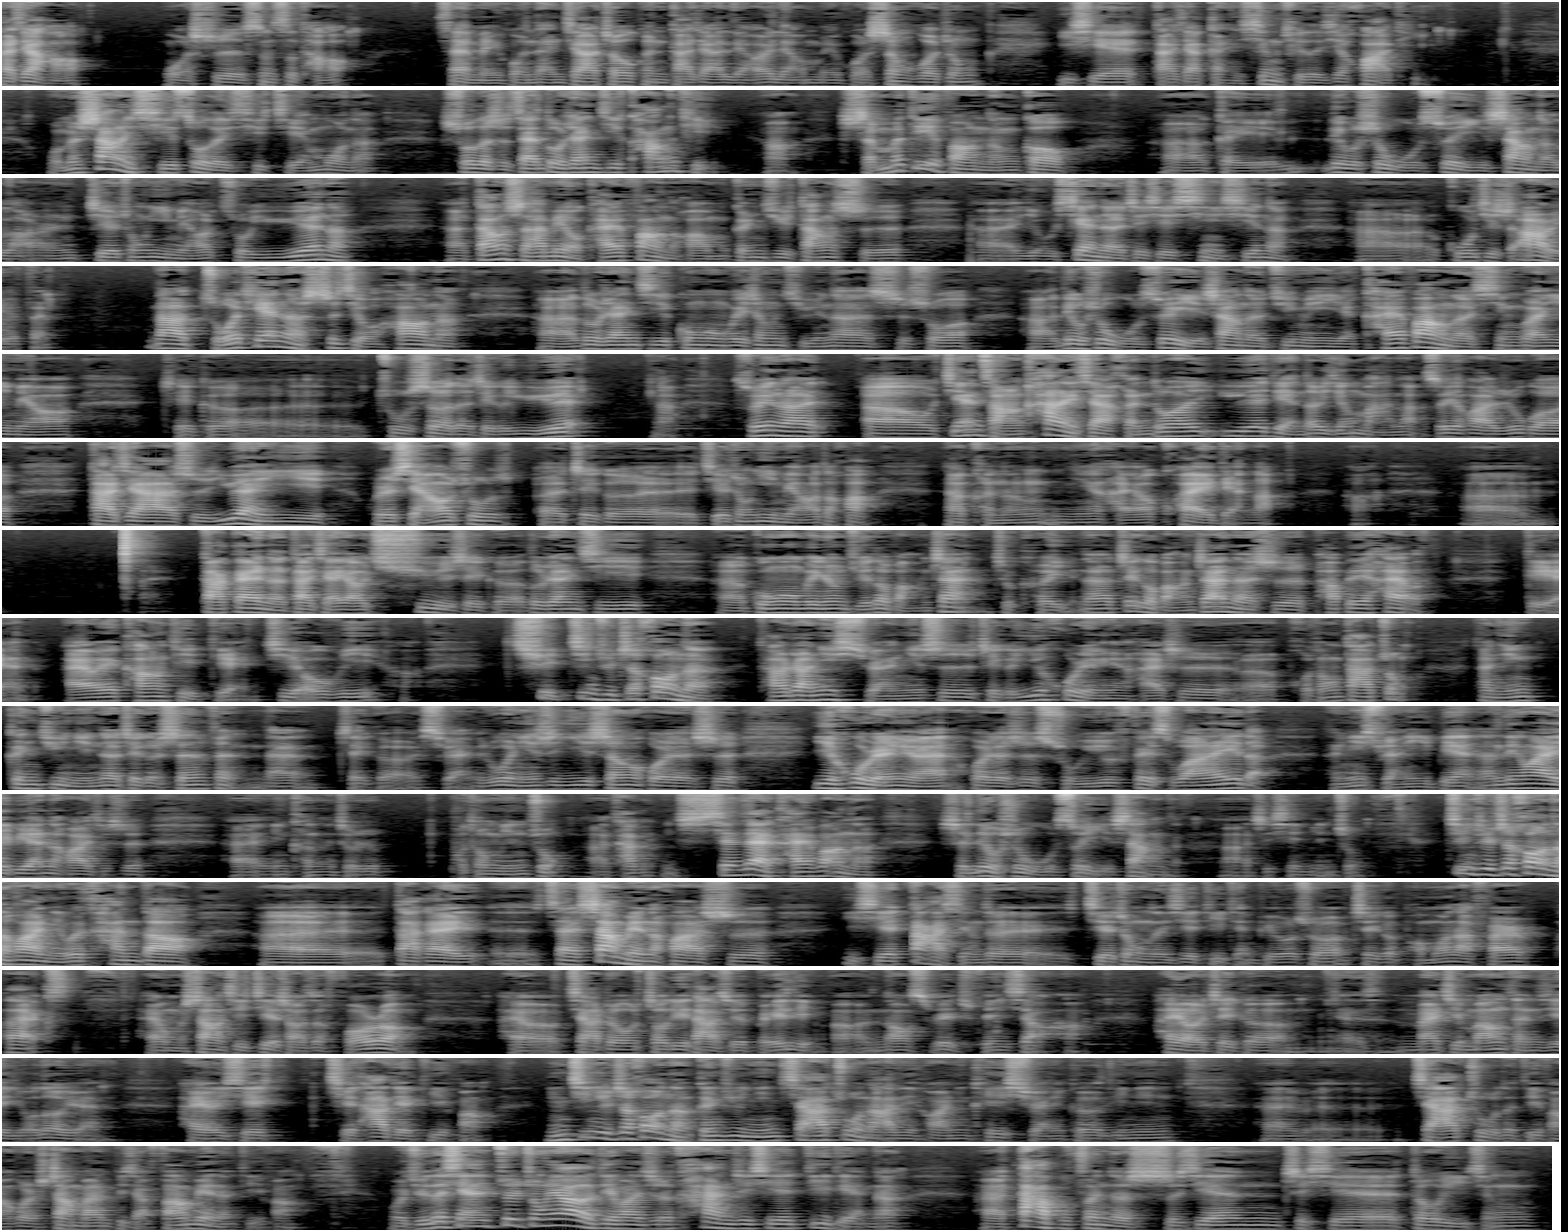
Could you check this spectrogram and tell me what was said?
大家好，我是孙思桃，在美国南加州跟大家聊一聊美国生活中一些大家感兴趣的一些话题。我们上一期做的一期节目呢，说的是在洛杉矶 County 啊，什么地方能够呃给六十五岁以上的老人接种疫苗做预约呢？呃，当时还没有开放的话，我们根据当时呃有限的这些信息呢，呃，估计是二月份。那昨天呢，十九号呢，呃，洛杉矶公共卫生局呢是说。啊，六十五岁以上的居民也开放了新冠疫苗这个注射的这个预约啊，所以呢，呃，我今天早上看了一下，很多预约点都已经满了。所以话，如果大家是愿意或者想要注呃这个接种疫苗的话，那可能您还要快一点了啊。呃，大概呢，大家要去这个洛杉矶呃公共卫生局的网站就可以。那这个网站呢是 public health 点 l a county 点 g o v 啊。去进去之后呢？他让你选你是这个医护人员还是呃普通大众，那您根据您的这个身份来这个选。如果您是医生或者是医护人员，或者是属于 Phase One A 的，那您选一边。那另外一边的话就是，呃，你可能就是普通民众啊。他现在开放呢是六十五岁以上的啊这些民众进去之后的话，你会看到呃大概呃在上面的话是一些大型的接种的一些地点，比如说这个 Pomona Fireplex，还有我们上期介绍的 Forum。还有加州州立大学北岭啊，Northridge 分校哈，还有这个 Magic Mountain 这些游乐园，还有一些其他的地方。您进去之后呢，根据您家住哪里的话，您可以选一个离您呃家住的地方或者上班比较方便的地方。我觉得现在最重要的地方就是看这些地点呢，呃，大部分的时间这些都已经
